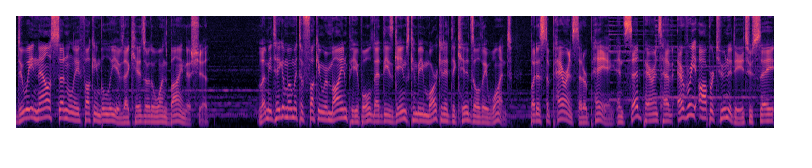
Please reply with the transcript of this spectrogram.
Do we now suddenly fucking believe that kids are the ones buying this shit? Let me take a moment to fucking remind people that these games can be marketed to kids all they want, but it's the parents that are paying, and said parents have every opportunity to say,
